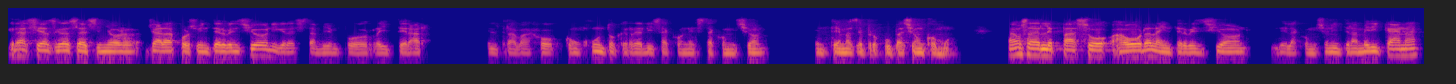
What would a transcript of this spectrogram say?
Gracias, gracias al señor Yara por su intervención y gracias también por reiterar el trabajo conjunto que realiza con esta comisión en temas de preocupación común. Vamos a darle paso ahora a la intervención de la Comisión Interamericana.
